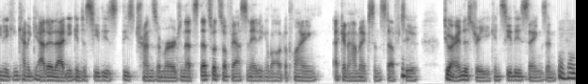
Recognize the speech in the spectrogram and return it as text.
you know you can kind of gather that and you can just see these these trends emerge and that's that's what's so fascinating about applying economics and stuff to to our industry you can see these things and mm-hmm.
